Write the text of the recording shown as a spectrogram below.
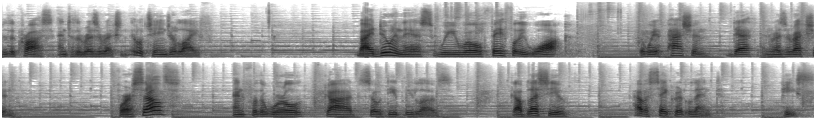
to the cross, and to the resurrection. It'll change your life. By doing this, we will faithfully walk the way of passion, death, and resurrection for ourselves and for the world God so deeply loves. God bless you. Have a sacred Lent. Peace.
